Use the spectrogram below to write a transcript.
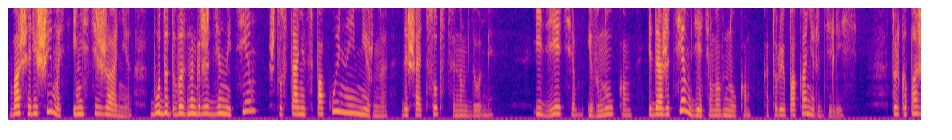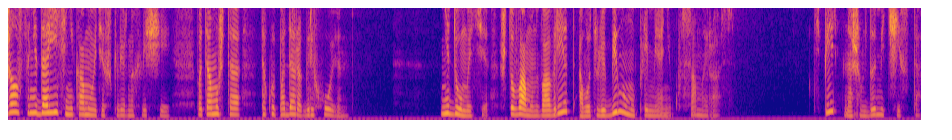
Ваша решимость и нестяжание будут вознаграждены тем, что станет спокойно и мирно дышать в собственном доме. И детям, и внукам, и даже тем детям и внукам, которые пока не родились. Только, пожалуйста, не дарите никому этих скверных вещей, потому что такой подарок греховен. Не думайте, что вам он во вред, а вот любимому племяннику в самый раз. Теперь в нашем доме чисто.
